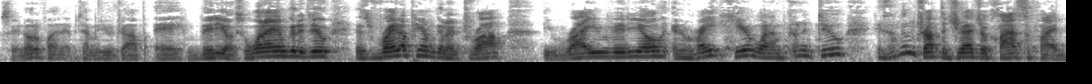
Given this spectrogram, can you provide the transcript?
so you're notified every time do drop a video. So what I am going to do is right up here, I'm going to drop the Ryu video. And right here, what I'm going to do is I'm going to drop the G.I. Joe Classified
